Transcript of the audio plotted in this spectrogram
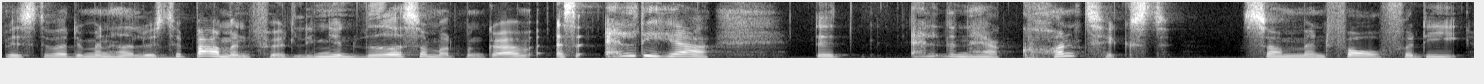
hvis det var det, man havde lyst til. Bare man førte linjen videre, så måtte man gøre... Altså alle de her... Øh, al den her kontekst, som man får, fordi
